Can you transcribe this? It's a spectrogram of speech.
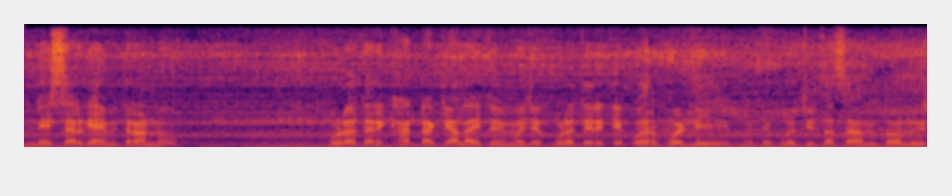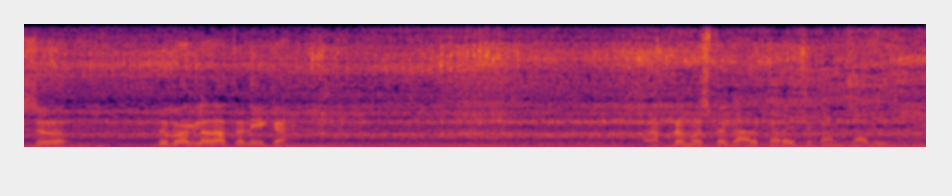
निसर्ग आहे मित्रांनो. कुठंतरी खड्डा आहे तुम्ही म्हणजे कुठंतरी ते भर पडली आहे. म्हणजे पृथ्वीचा समतोल विश्व दुबगला जातो नाही का? आपलं मस्त गाळ करायचं काम चालू आहे.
